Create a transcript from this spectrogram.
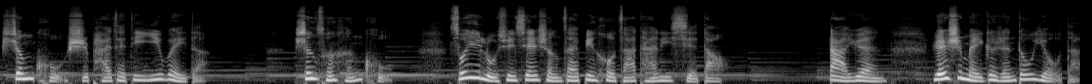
生苦是排在第一位的。生存很苦，所以鲁迅先生在病后杂谈里写道：“大愿原是每个人都有的，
